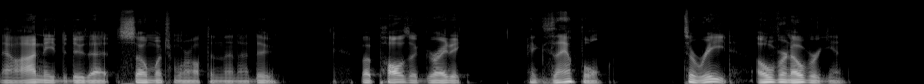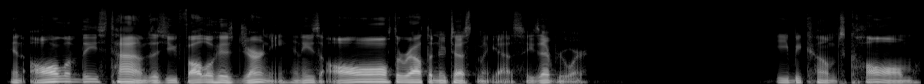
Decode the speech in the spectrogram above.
Now, I need to do that so much more often than I do. But Paul's a great example to read over and over again. And all of these times, as you follow his journey, and he's all throughout the New Testament, guys, he's everywhere. He becomes calm.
